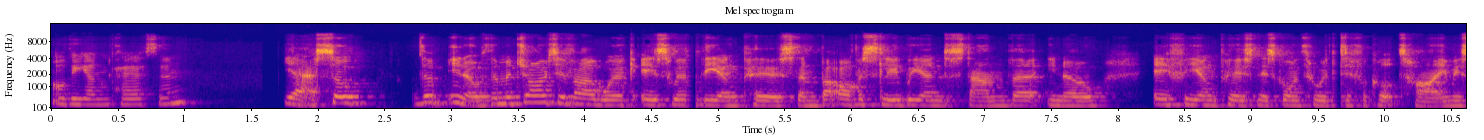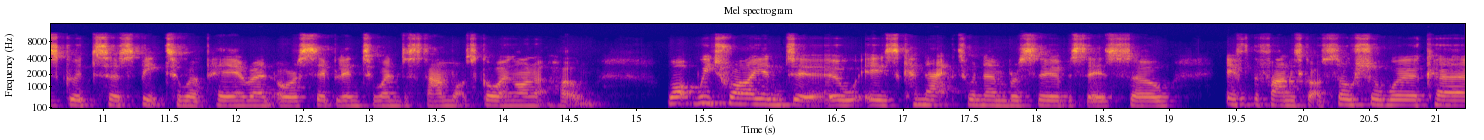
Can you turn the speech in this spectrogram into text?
or the young person? Yeah, so the you know the majority of our work is with the young person, but obviously we understand that you know if a young person is going through a difficult time, it's good to speak to a parent or a sibling to understand what's going on at home what we try and do is connect to a number of services. So if the family's got a social worker,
